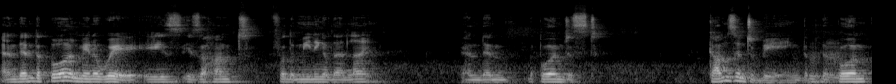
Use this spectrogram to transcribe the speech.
and then the poem, in a way, is is a hunt for the meaning of that line, and then the poem just comes into being. The, the mm-hmm. poem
